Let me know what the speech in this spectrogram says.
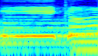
一个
